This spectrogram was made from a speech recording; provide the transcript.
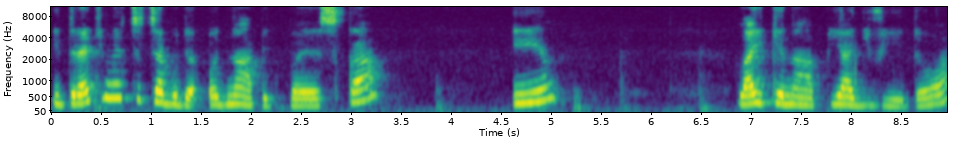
І третє місце це буде одна підписка і лайки на 5 відео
